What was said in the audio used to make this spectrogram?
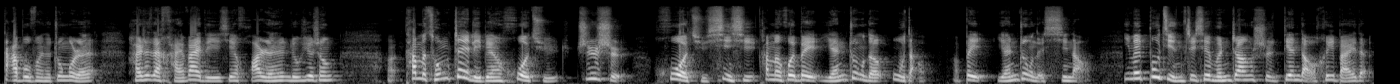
大部分的中国人，还是在海外的一些华人留学生，啊，他们从这里边获取知识、获取信息，他们会被严重的误导啊，被严重的洗脑。因为不仅这些文章是颠倒黑白的，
